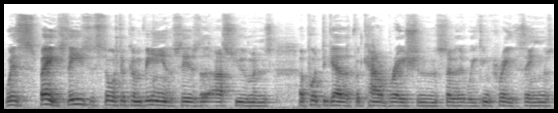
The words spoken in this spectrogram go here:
with space. These are sort of conveniences that us humans are put together for calibration so that we can create things,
